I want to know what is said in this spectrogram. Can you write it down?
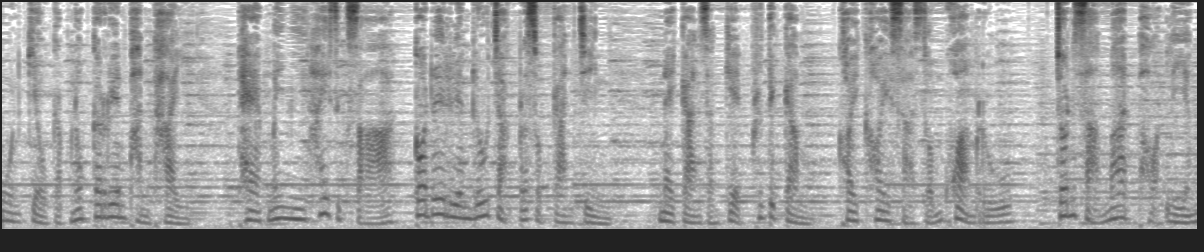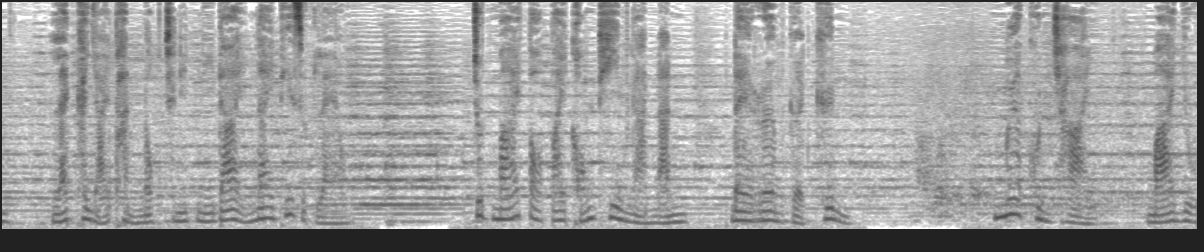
มูลเกี่ยวกับนกกระเรียนพันธุ์ไทย แทบไม่มีให้ศึกษาก็ได้เรียนรู้จากประสบการณ์จริง ในการสังเกตพฤติกรรมค่อยๆสะสมความรู้ จนสามารถเพาะเลี้ยง และขยายพันธุ์นกชนิดนี้ได้ในที่สุดแล้ว จุดหมายต่อไปของทีมงานนั้น ได้เริ่มเกิดขึ้น เมื่อคุณชาย มาอยู่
